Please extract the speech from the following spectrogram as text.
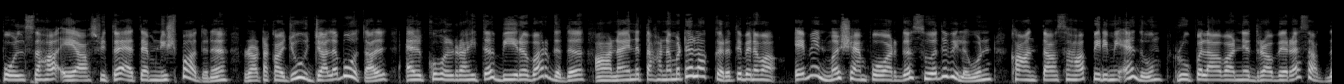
පොල් සහ ඒ ආශ්‍රිත ඇතැම් නිෂ්පාදන, රටකජු, ජල බෝතල්, ඇල්කොහොල් රහිත බීර වර්ගද ආනයන තහනමට ලක් කර තිබෙනවා. එමෙන්ම ශැම්පෝ වර්ග සුවද විලවුන්, කාන්තා සහ පිරිමි ඇඳුම්, රූපලාවන්‍ය ද්‍රව්‍ය රැසක්ද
